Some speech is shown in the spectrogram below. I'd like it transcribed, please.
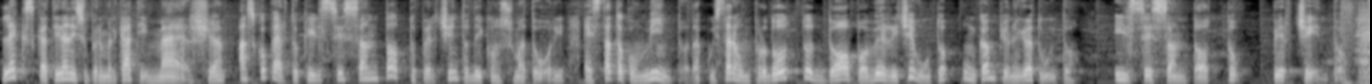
L'ex catena di supermercati Mersch ha scoperto che il 68% dei consumatori è stato convinto ad acquistare un prodotto dopo aver ricevuto un campione gratuito. Il 68%.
